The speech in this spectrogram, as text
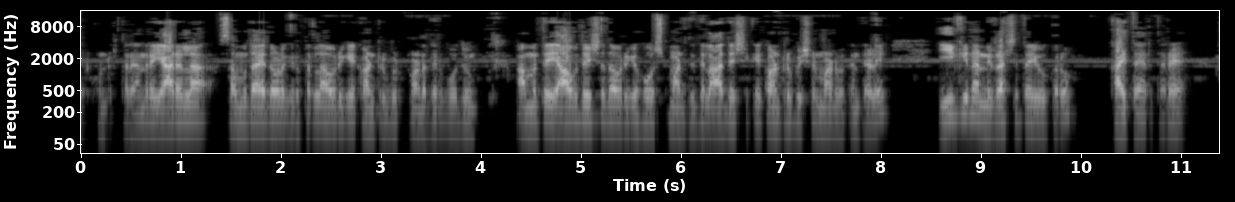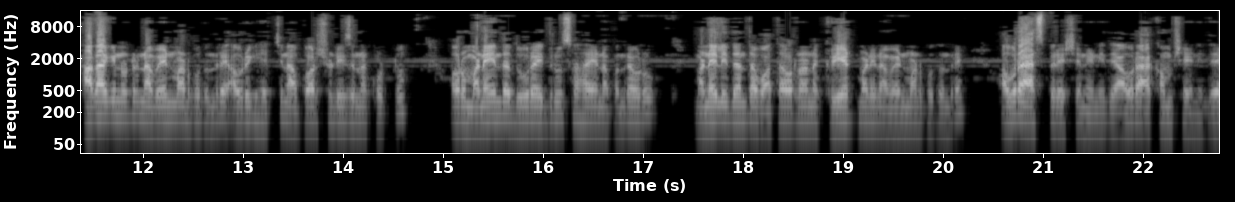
ಇಟ್ಕೊಂಡಿರ್ತಾರೆ. ಅಂದ್ರೆ ಯಾರೆಲ್ಲ ಸಮುದಾಯದೊಳಗೆ ಇರ್ತಾರಲ್ಲ, ಅವರಿಗೆ ಕಾಂಟ್ರಿಬ್ಯೂಟ್ ಮಾಡೋದಿರ್ಬೋದು. ಮತ್ತೆ ಯಾವ ದೇಶದ ಅವರಿಗೆ ಹೋಸ್ಟ್ ಮಾಡ್ತಿದ್ದಿಲ್ಲ, ಆ ದೇಶಕ್ಕೆ ಕಾಂಟ್ರಿಬ್ಯೂಷನ್ ಮಾಡ್ಬೇಕಂತ ಹೇಳಿ ಈಗಿನ ನಿರಾಶ್ರಿತ ಯುವಕರು ಕಾಯ್ತಾ ಇರ್ತಾರೆ. ಹಾಗಾಗಿ ನೋಡ್ರಿ ನಾವೇನ್ ಮಾಡ್ಬೋದು ಅಂದ್ರೆ ಅವರಿಗೆ ಹೆಚ್ಚಿನ ಅಪಾರ್ಚುನಿಟೀಸ್ ಅನ್ನ ಕೊಟ್ಟು ಅವರು ಮನೆಯಿಂದ ದೂರ ಇದ್ರೂ ಸಹ ಏನಪ್ಪ ಅಂದ್ರೆ ಅವರು ಮನೆಯಲ್ಲಿದ್ದಂತ ವಾತಾವರಣ ಕ್ರಿಯೇಟ್ ಮಾಡಿ ನಾವೇನ್ ಮಾಡ್ಬೋದು ಅಂದ್ರೆ ಅವರ ಆಸ್ಪಿರೇಷನ್ ಏನಿದೆ, ಅವರ ಆಕಾಂಕ್ಷೆ ಏನಿದೆ,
